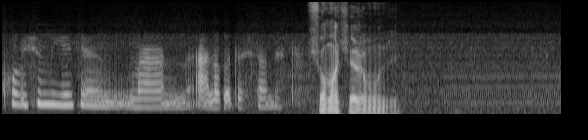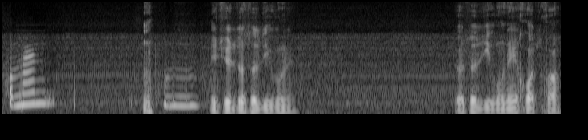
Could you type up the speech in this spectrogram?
خب ایشون میگه که من علاقه داشتم بهت. شما چرا موندی؟ خب من یه دو تا دیوونه. دو تا دیوونه خودخواه.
